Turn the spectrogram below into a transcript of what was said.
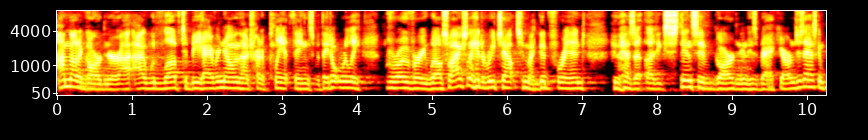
I'm not a gardener. I, I, would love to be. Every now and then I try to plant things, but they don't really grow very well. So I actually had to reach out to my good friend who has a, an extensive garden in his backyard and just ask him,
